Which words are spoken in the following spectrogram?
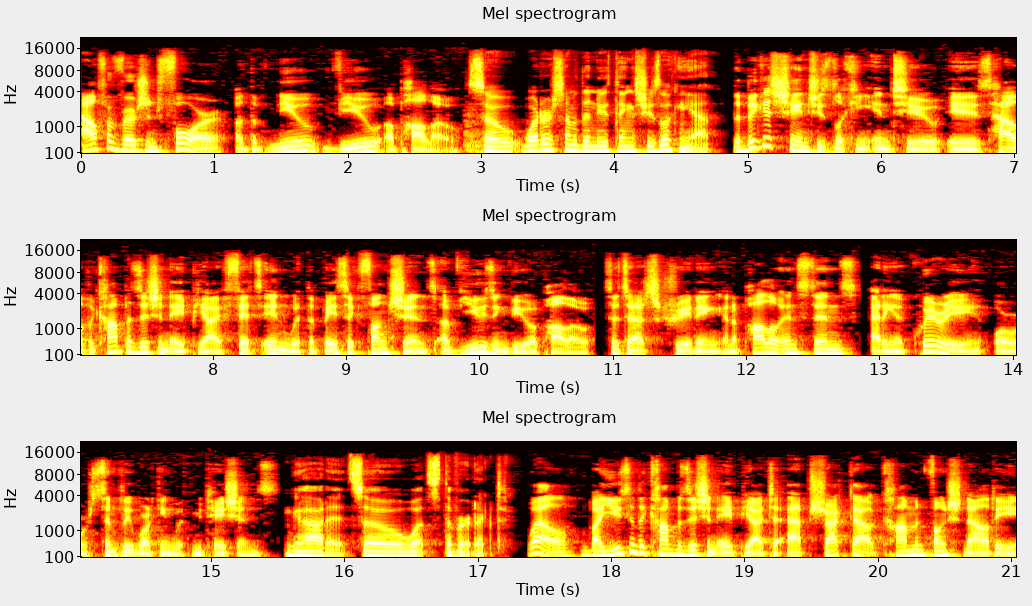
alpha version 4 of the new Vue Apollo. So, what are some of the new things she's looking at? The biggest change she's looking into is how the composition API fits in with the basic functions of using Vue Apollo, such as creating an Apollo instance, adding a query, or simply working with mutations. Got it. So, what's the verdict? Well, by using the composition API to abstract out common functionality,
